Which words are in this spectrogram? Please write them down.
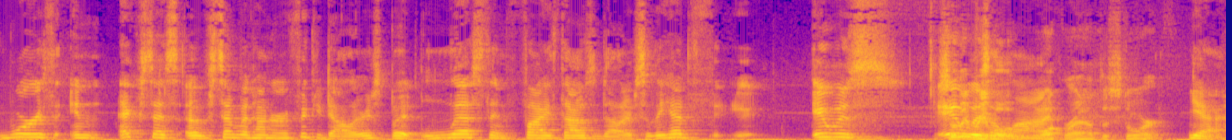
worth in excess of $750, but less than $5,000. So they had. It was. Hmm. So it they was were a lot. to walk right out the store. Yeah.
